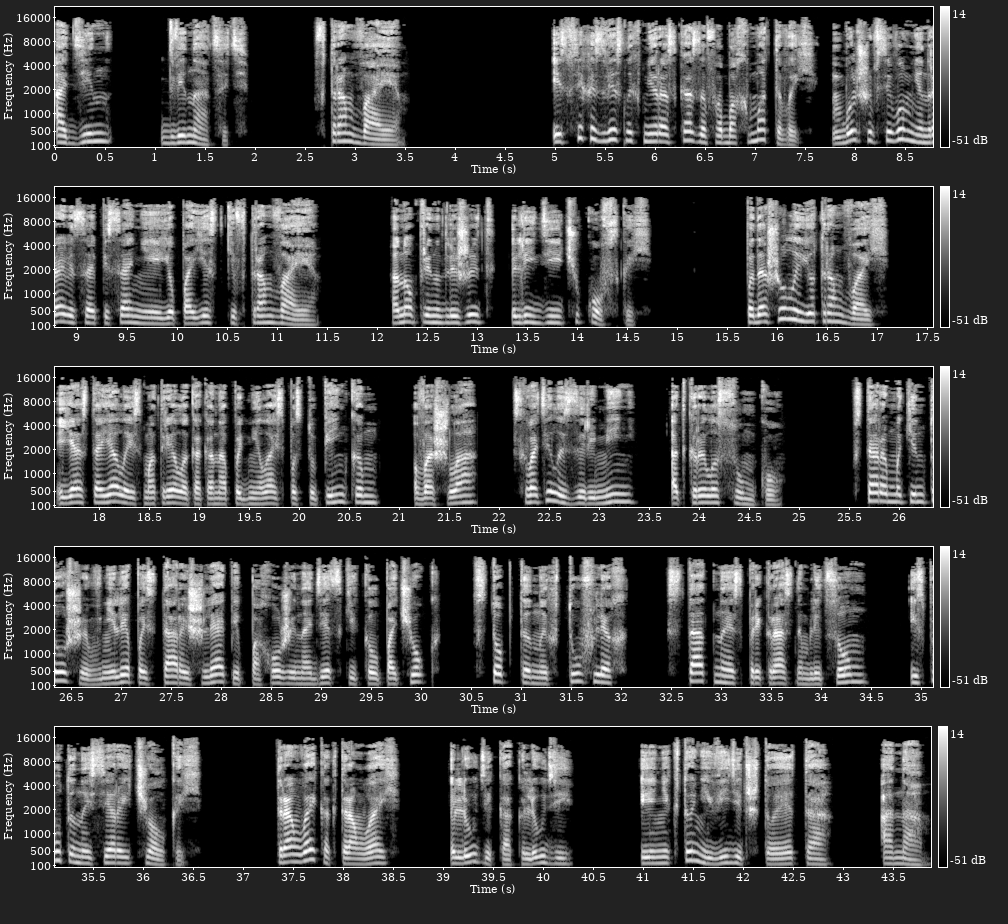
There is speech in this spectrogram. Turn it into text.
1.12. В трамвае. Из всех известных мне рассказов об Ахматовой больше всего мне нравится описание ее поездки в трамвае. Оно принадлежит Лидии Чуковской. Подошел ее трамвай. Я стояла и смотрела, как она поднялась по ступенькам, вошла, схватилась за ремень, открыла сумку. В старом макинтоше, в нелепой старой шляпе, похожей на детский колпачок, в стоптанных туфлях, статная с прекрасным лицом и спутанной серой челкой. Трамвай как трамвай, люди как люди, и никто не видит, что это она.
